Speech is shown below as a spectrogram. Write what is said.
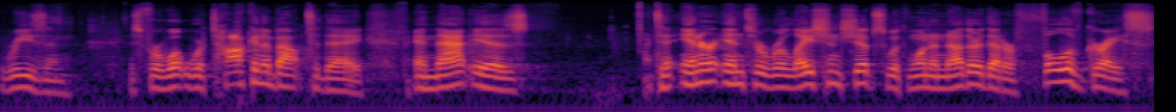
reason, is for what we're talking about today. And that is to enter into relationships with one another that are full of grace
